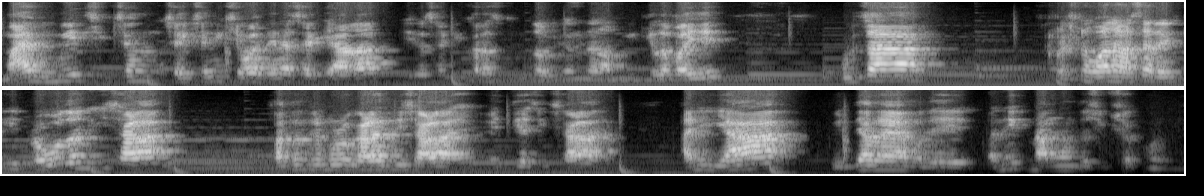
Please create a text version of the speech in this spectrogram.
मायभूमीत शिक्षण शैक्षणिक सेवा देण्यासाठी आलात. याच्यासाठी खरंच तुमचं अभिनंदन आम्ही केलं पाहिजे. पुढचा प्रश्न माझा असा राहील की प्रबोधन ही शाळा स्वातंत्र्यपूर्व काळातली शाळा आहे ऐतिहासिक शाळा आहे. आणि या विद्यालयामध्ये अनेक नामवंत शिक्षक होते.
